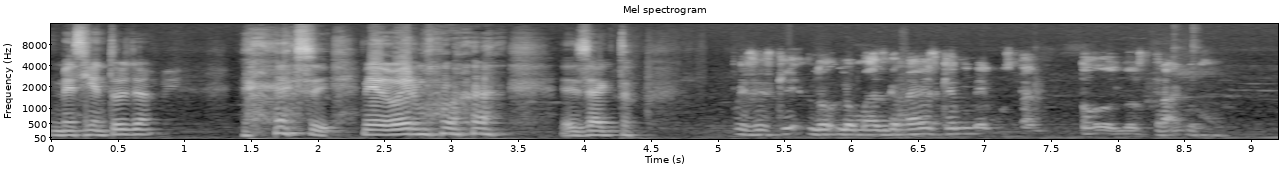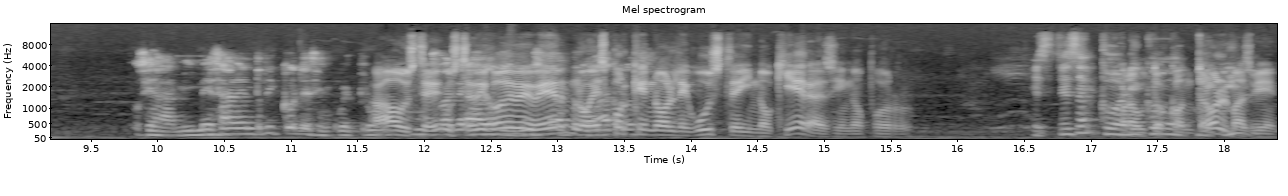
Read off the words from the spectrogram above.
me siento ya. sí, me duermo. Exacto. Pues es que lo, lo, más grave es que a mí me gustan todos los tragos. O sea, a mí me saben rico, les encuentro. Ah, usted, usted dejó de beber, no es porque no le guste y no quiera, sino por. Este es alcohólico. Por autocontrol, más bien.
